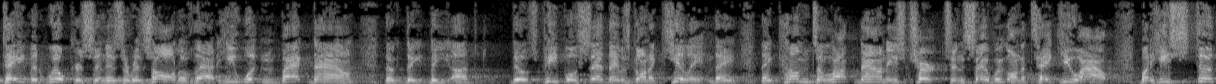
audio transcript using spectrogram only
David Wilkerson is a result of that. He wouldn't back down. The, the, the uh, those people said they was going to kill him. They, they come to lock down his church and say, we're going to take you out. But he stood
